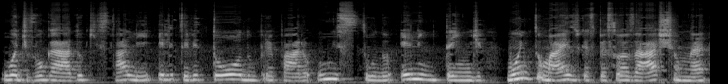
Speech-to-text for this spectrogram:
o advogado que está ali, ele teve todo um preparo, um estudo, ele entende muito mais do que as pessoas acham, né?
